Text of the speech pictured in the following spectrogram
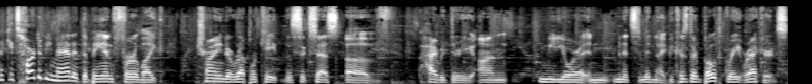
Like it's hard to be mad at the band for like trying to replicate the success of Hybrid Theory on Meteora and Minutes to Midnight because they're both great records.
